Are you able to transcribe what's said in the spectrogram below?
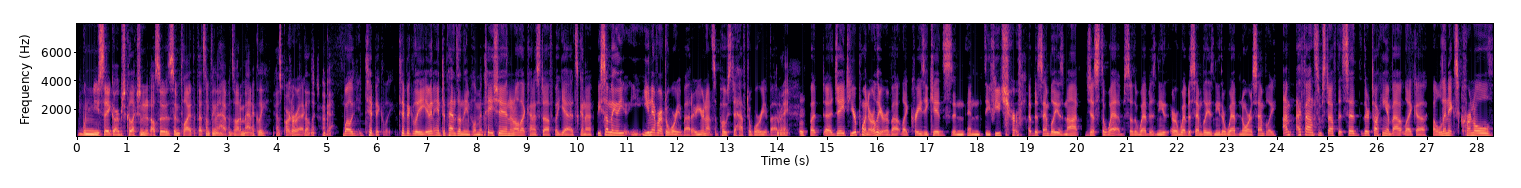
when you say garbage collection, it also is implied that that's something that happens automatically as part Correct. of that? Okay. Well, typically, typically, I mean, it depends on the implementation and all that kind of stuff. But yeah, it's going to be something that you, you, never have to worry about it. You're not supposed to have to worry about right. it. But uh, Jay, to your point earlier about like crazy kids and, and the future of WebAssembly is not just the web. So the web is neither, or WebAssembly is neither web nor assembly. I'm, I found some stuff that said they're talking about like a, a Linux kernel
